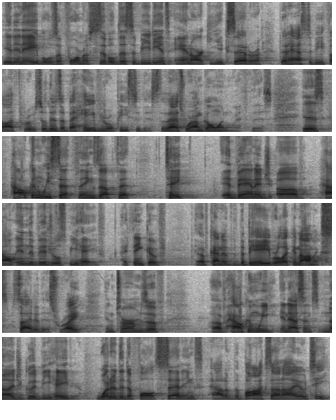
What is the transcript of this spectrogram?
it enables a form of civil disobedience, anarchy, etc., that has to be thought through. So there's a behavioral piece to this. So that's where I'm going with this, is how can we set things up that take advantage of how individuals behave? I think of, of kind of the behavioral economics side of this, right? In terms of, of how can we, in essence, nudge good behavior? What are the default settings out of the box on IoT?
